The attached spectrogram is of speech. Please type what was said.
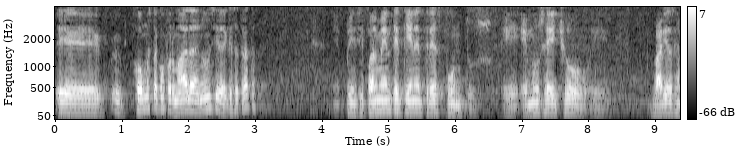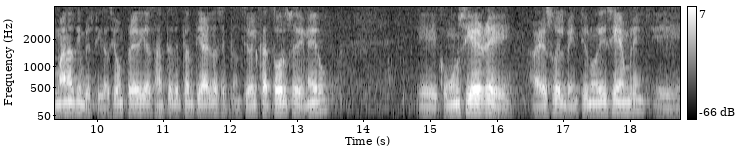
eh, ¿cómo está conformada la denuncia y de qué se trata? Principalmente tiene tres puntos. Eh, hemos hecho... Eh, varias semanas de investigación previas antes de plantearla, se planteó el 14 de enero, eh, con un cierre a eso del 21 de diciembre. Eh,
